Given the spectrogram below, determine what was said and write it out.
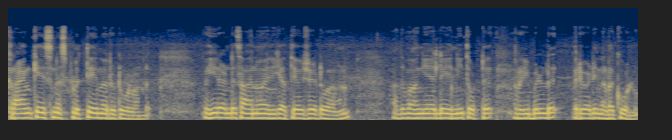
ക്രാങ്ക് കേസിനെ സ്പ്ലിറ്റ് ചെയ്യുന്ന ഒരു ടൂളുണ്ട് അപ്പോൾ ഈ രണ്ട് സാധനവും എനിക്ക് അത്യാവശ്യമായിട്ട് വാങ്ങണം. അത് വാങ്ങിയാലേ ഇനി തൊട്ട് റീബിൽഡ് പരിപാടി നടക്കുകയുള്ളൂ.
